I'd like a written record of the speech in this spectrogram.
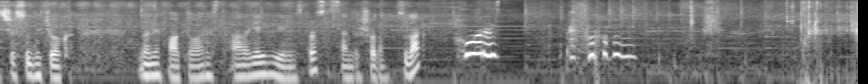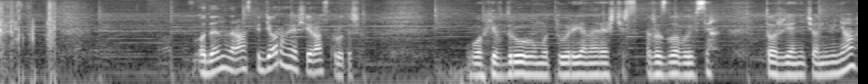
Ймовірність, що судачок. Ну не факт Орест, але є ймовірність. Просто з центру. Що там? Судак? Орест! Один раз піддергаєш і раз крутиш. Ох, і в другому турі я нарешті розловився. Тож я нічого не міняв.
